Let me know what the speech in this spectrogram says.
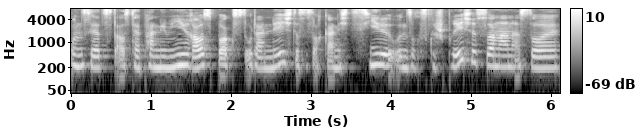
uns jetzt aus der Pandemie rausboxt oder nicht. Das ist auch gar nicht Ziel unseres Gespräches, sondern es soll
